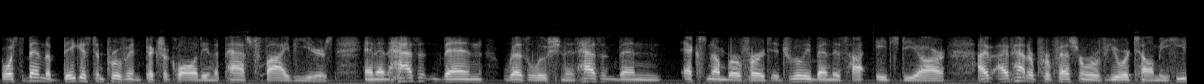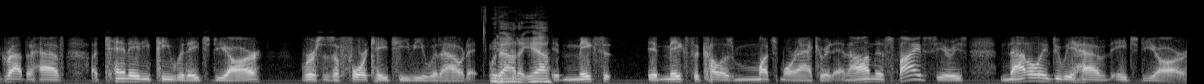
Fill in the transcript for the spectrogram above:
what's been the biggest improvement in picture quality in the past five years. And it hasn't been resolution. It hasn't been X number of hertz. It's really been this HDR. I've, I've had a professional reviewer tell me he'd rather have a 1080p with HDR versus a 4K TV without it. Without it, yeah. It makes it it makes the colors much more accurate. And on this 5 series, not only do we have HDR,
